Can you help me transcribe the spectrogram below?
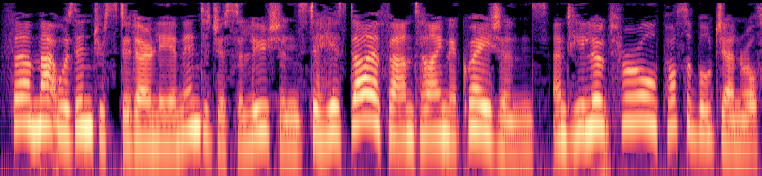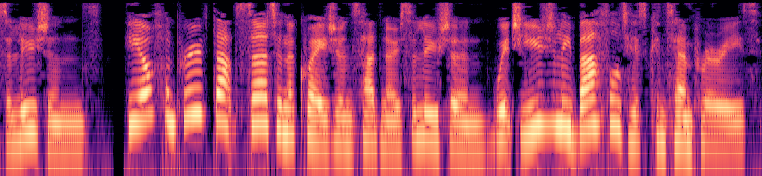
Fermat was interested only in integer solutions to his Diophantine equations, and he looked for all possible general solutions. He often proved that certain equations had no solution, which usually baffled his contemporaries.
